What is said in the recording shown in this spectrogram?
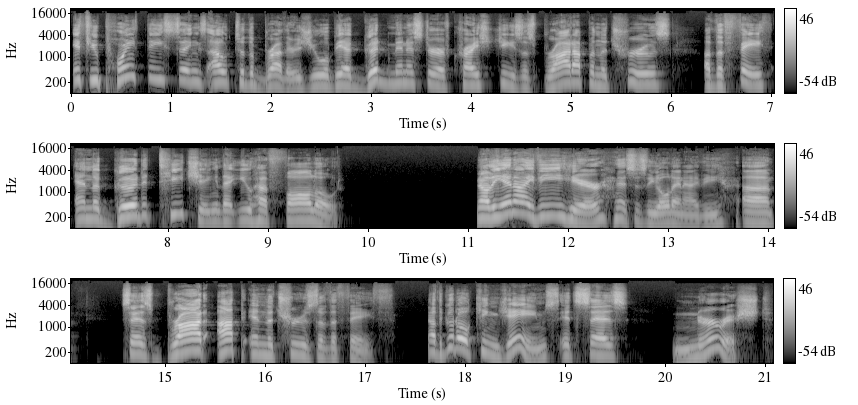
If you point these things out to the brothers, you will be a good minister of Christ Jesus, brought up in the truths of the faith and the good teaching that you have followed. Now, the NIV here, this is the old NIV, uh, says, brought up in the truths of the faith. Now, the good old King James, it says, nourished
